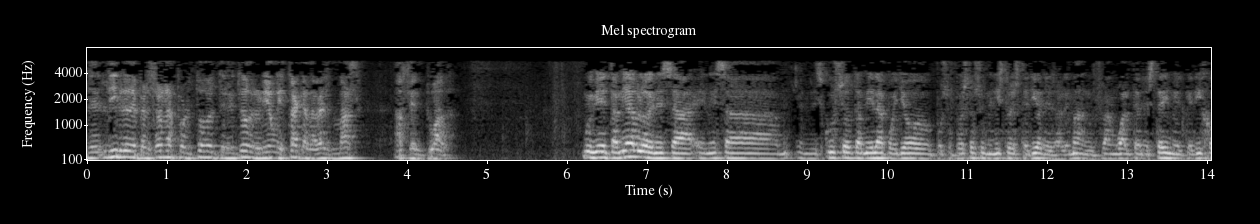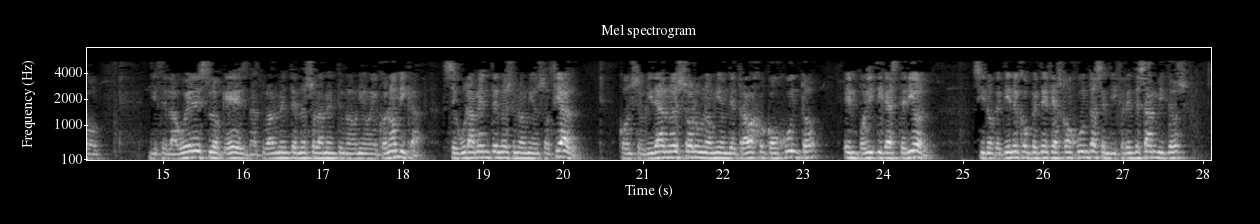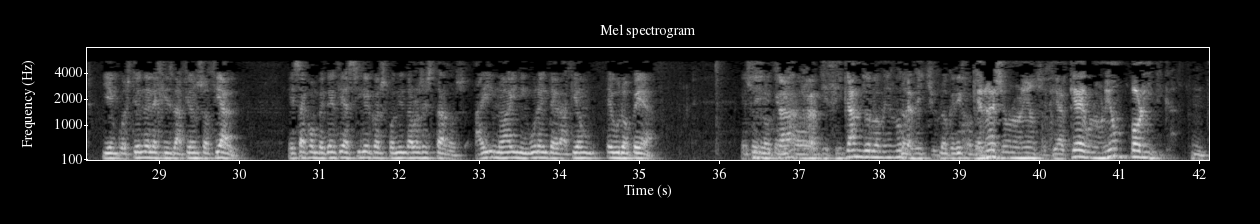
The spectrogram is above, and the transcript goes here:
libre de personas por todo el territorio de la Unión está cada vez más acentuada. Muy bien, también habló en esa en esa en el discurso también le apoyó, por supuesto, su ministro de Exteriores alemán, Frank Walter Steinmeier, que dijo dice la UE es lo que es, naturalmente no es solamente una unión económica, seguramente no es una unión social, con seguridad no es solo una unión de trabajo conjunto en política exterior, sino que tiene competencias conjuntas en diferentes ámbitos y en cuestión de legislación social. Esa competencia sigue correspondiendo a los Estados. Ahí no hay ninguna integración europea. Eso es lo que está ratificando lo mismo que ha dicho. Lo que, dijo que no es una unión social, que es una unión política. Mm.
